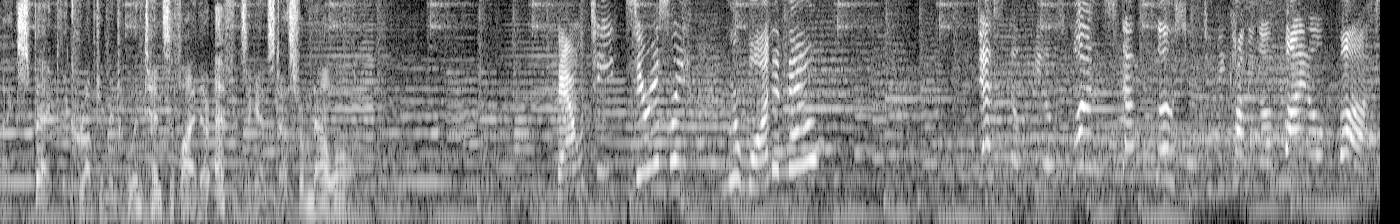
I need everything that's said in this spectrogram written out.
I expect the Corrupternment will intensify their efforts against us from now on. We're wanted now? Desco feels one step closer to becoming a final boss.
